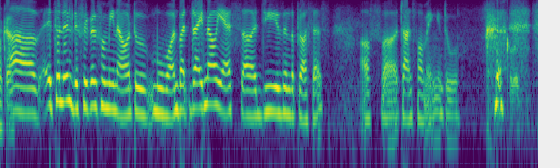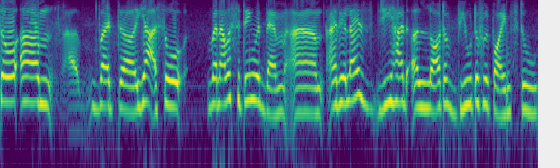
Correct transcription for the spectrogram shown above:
Okay. uh, it's a little difficult for me now to move on. But right now, yes, uh, G is in the process of uh, transforming into so, um, but uh, yeah, so when I was sitting with them, um, I realized G had a lot of beautiful points to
